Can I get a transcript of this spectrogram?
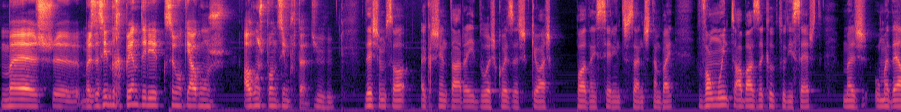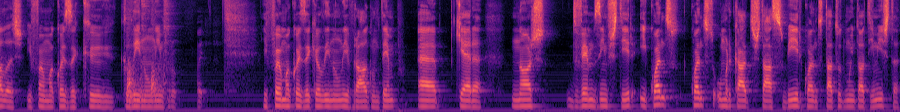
mas, uh, mas assim de repente diria que são aqui alguns, alguns pontos importantes. Uhum. Deixa-me só acrescentar aí duas coisas que eu acho que podem ser interessantes também. Vão muito à base daquilo que tu disseste, mas uma delas, e foi uma coisa que, que li num livro, e foi uma coisa que eu li num livro há algum tempo, uh, que era nós devemos investir e quando, quando o mercado está a subir, quando está tudo muito otimista,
